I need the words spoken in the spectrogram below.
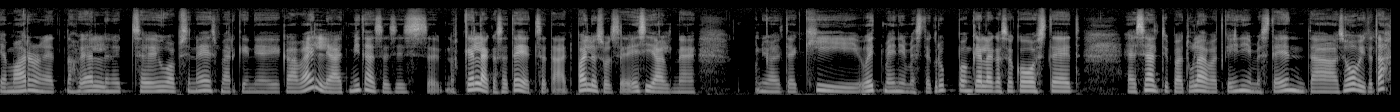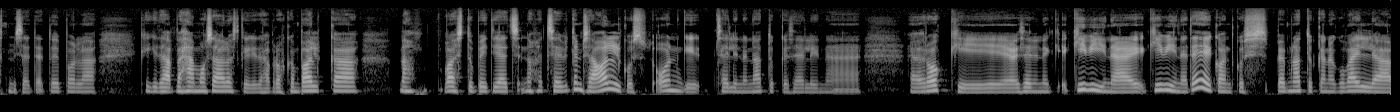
ja ma arvan, et noh, jälle nüüd see jõuab sinna eesmärgini ka välja, et mida sa siis noh, kellega sa teed seda, et palju sul see esialgne nii-öelda key võtmeinimeste grupp on, kellega sa koos teed, sealt juba tulevad ka inimeste enda soovid ja tahtmised, et võib-olla keegi tahab vähem osalust, keegi tahab rohkem palka noh, vastupidi, et noh, et see, ütleme, see algus ongi selline natuke selline äh, roki selline kivine, kivine teekond, kus peab natuke nagu välja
